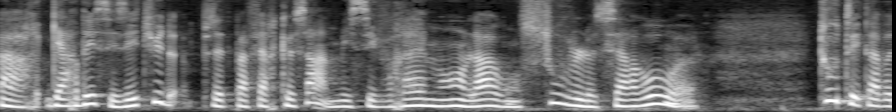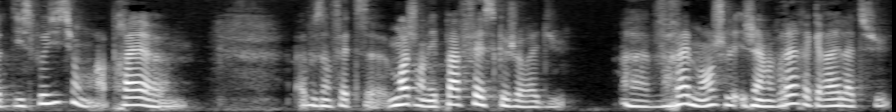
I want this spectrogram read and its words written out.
à garder ces études. Peut-être pas faire que ça, mais c'est vraiment là où on s'ouvre le cerveau. Euh, tout est à votre disposition. Après, euh, vous en faites. Moi, j'en ai pas fait ce que j'aurais dû. Euh, vraiment, j'ai un vrai regret là-dessus.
